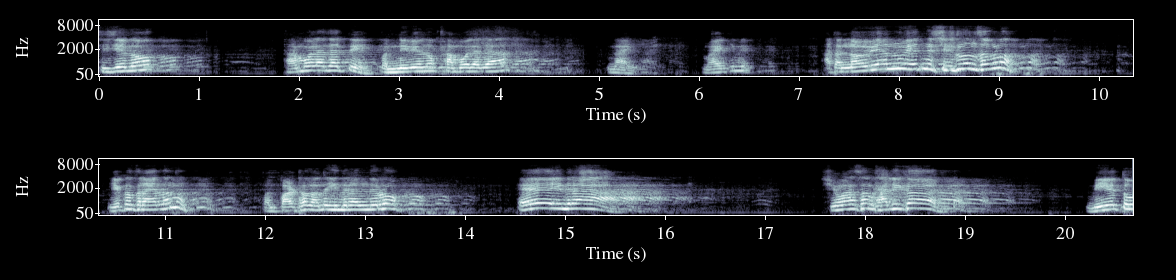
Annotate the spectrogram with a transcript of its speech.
सिजे लोक थांबवल्या जाते पण निवे लोक थांबवल्या जा नाही. माहिती नाही. आता नव्याण्णव येत नाही ना सगळं. एकच राहिला ना. पण पाठवला ना इंद्राला निरोप ए इंद्रा! शिवासन खाली कर. मी येतो.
